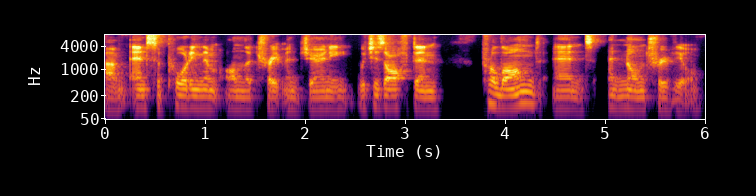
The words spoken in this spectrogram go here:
um, and supporting them on the treatment journey, which is often prolonged and and non trivial.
